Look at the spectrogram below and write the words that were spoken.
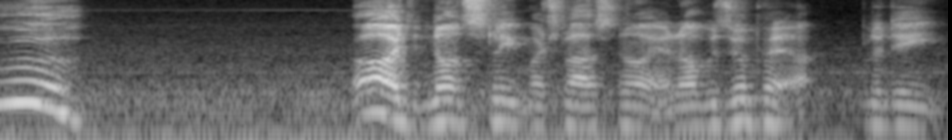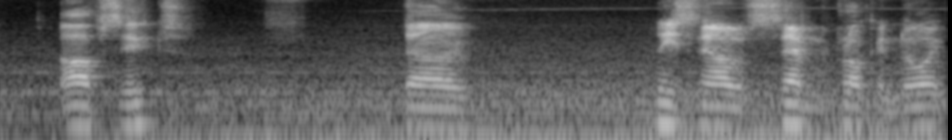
oh, I did not sleep much last night, and I was up at bloody half six. So, at least now it's seven o'clock at night.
